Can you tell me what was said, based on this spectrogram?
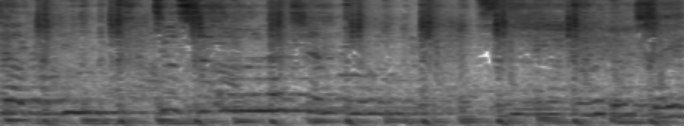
脚步，就输了全部，心里不懂谁。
